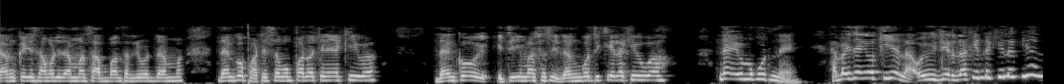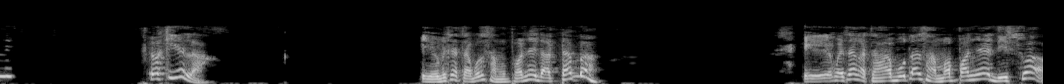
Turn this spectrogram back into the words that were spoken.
යංකජ සමුදය ධම්ම සම්බන්ත නිරෝධ ධම්ම. දැන් කෝ පටිසමුප්පාද වචනයක් කිව්වා? දැන් කෝ ඉතිමස්සස ඉදංගොති කියලා කිව්වා? නෑ ඒක මොකුත් නෑ හැබැයි දැන් ඒක කියලා ওই විදිහට දකින්න කියලා කියන්නේ ඒක කියලා ඒවමස තබුත සම්පන්නය දට්ටබ්බා. ඒවමස අතහබුත සම්පන්නය දිස්වා.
